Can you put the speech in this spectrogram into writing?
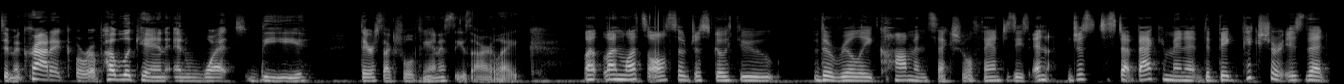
Democratic or Republican, and what the their sexual fantasies are like. And let's also just go through the really common sexual fantasies. And just to step back a minute, the big picture is that,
